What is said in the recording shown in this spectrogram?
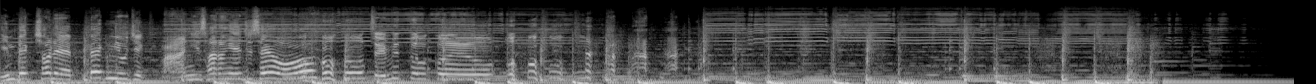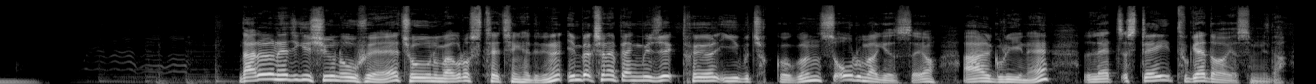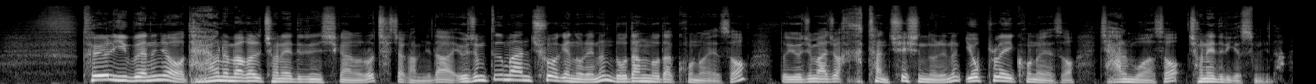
임백천의 백뮤직 많이 사랑해 주세요 재밌을 거예요 나른해지기 쉬운 오후에 좋은 음악으로 스트레칭 해드리는 인백션의 백뮤직 토요일 2부 첫 곡은 소울 음악이었어요. 알 그린의 Let's Stay Together 였습니다. 토요일 2부에는요, 다양한 음악을 전해드리는 시간으로 찾아갑니다. 요즘 뜸한 추억의 노래는 노닥노닥 코너에서 또 요즘 아주 핫한 최신 노래는 요플레이 코너에서 잘 모아서 전해드리겠습니다.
